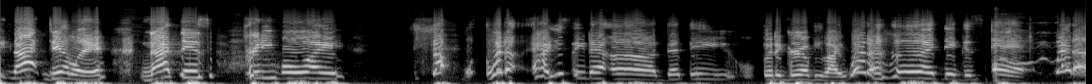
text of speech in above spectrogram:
like not Dylan, not this pretty boy. So, what? A, have you seen that? Uh, that thing where the girl be like, "Where the hood niggas at? Where the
